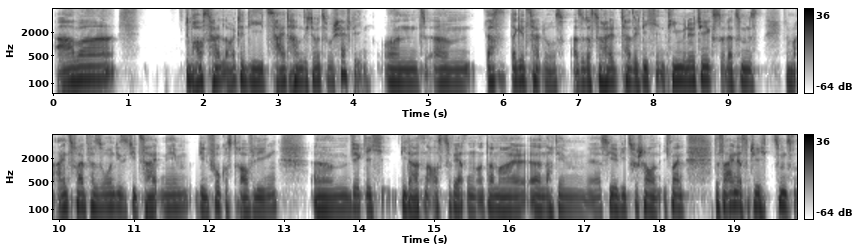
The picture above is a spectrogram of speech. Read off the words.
aber du brauchst halt Leute, die Zeit haben, sich damit zu beschäftigen. Und ähm, das, da geht's halt los. Also, dass du halt tatsächlich ein Team benötigst oder zumindest mal, ein, zwei Personen, die sich die Zeit nehmen, die den Fokus drauf legen, ähm, wirklich die Daten auszuwerten und dann mal äh, nach dem äh, CLV zu schauen. Ich meine, das eine ist natürlich, zumindest,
